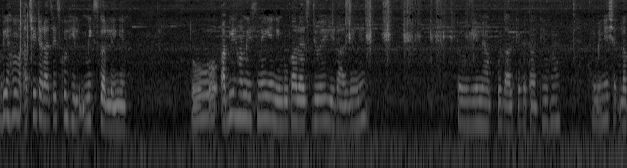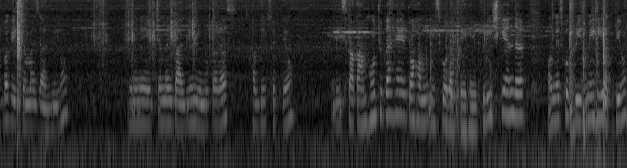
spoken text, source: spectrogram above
अभी हम अच्छी तरह से इसको हिल मिक्स कर लेंगे। तो अभी हम इसमें ये नींबू का रस जो है, ये डाल देंगे। तो ये मैं आपको डाल के बताती हूँ। ये मैंने लगभग एक चम्मच डाल दी हूँ। ये मैंने एक चम्मच डाल दी हूँ नींबू का रस। आप देख सकते हो। अभी इसका काम हो चुका है तो हम इसको रखते हैं फ्रिज के अंदर। और मैं इसको फ्रिज में ही रखती हूँ।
